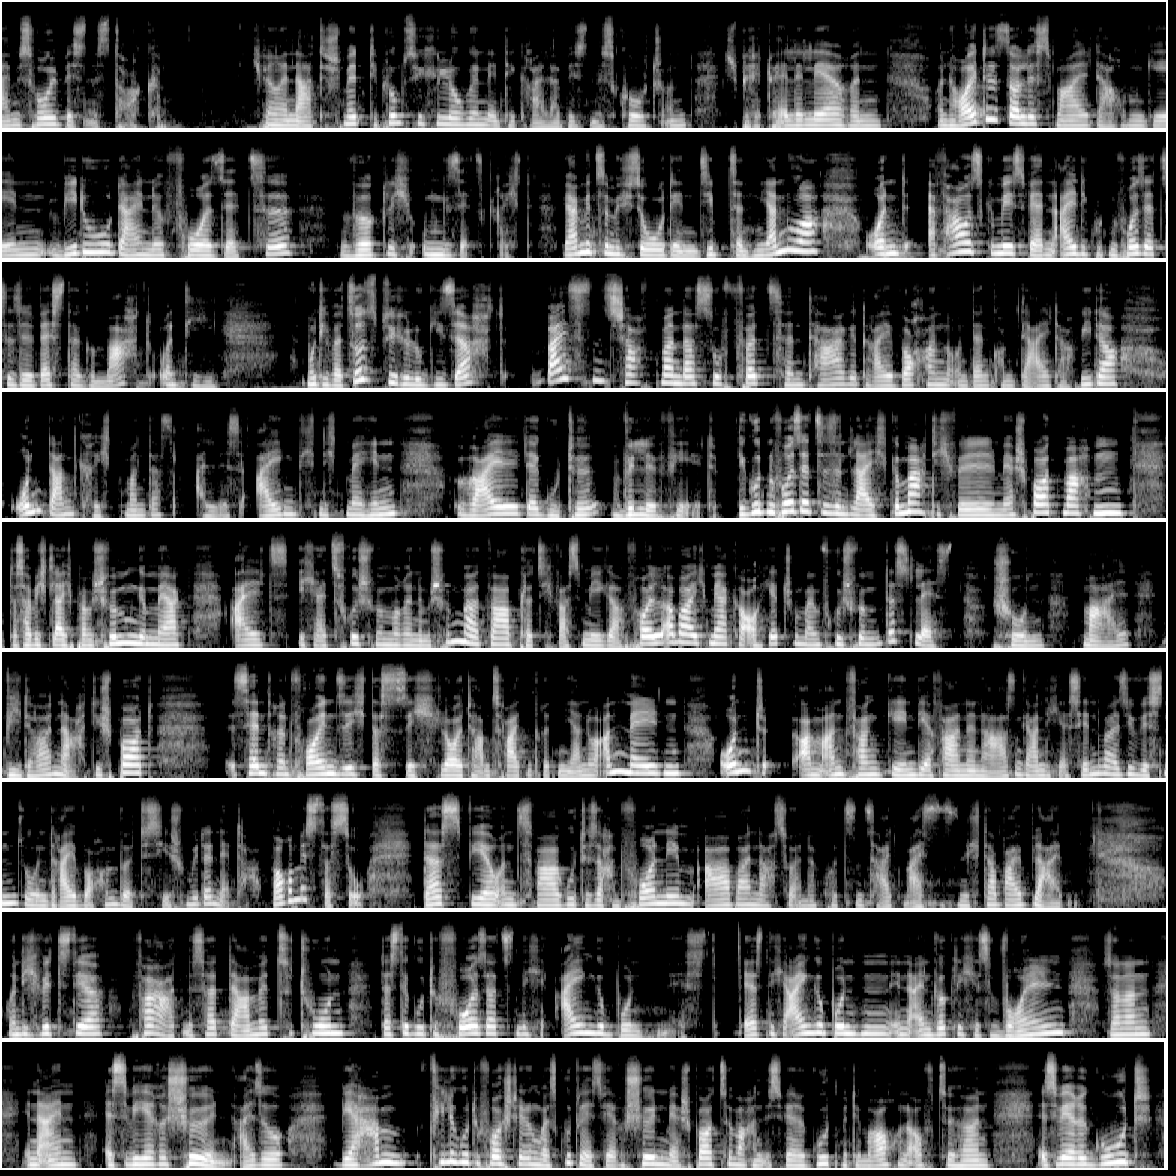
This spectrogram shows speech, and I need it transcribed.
Moin beim Soul Business Talk. Ich bin Renate Schmidt, Diplompsychologin, integraler Business Coach und spirituelle Lehrerin. Und heute soll es mal darum gehen, wie du deine Vorsätze wirklich umgesetzt kriegst. Wir haben jetzt nämlich so den 17. Januar und erfahrungsgemäß werden all die guten Vorsätze Silvester gemacht und die Motivationspsychologie sagt, meistens schafft man das so 14 Tage, drei Wochen und dann kommt der Alltag wieder und dann kriegt man das alles eigentlich nicht mehr hin, weil der gute Wille fehlt. Die guten Vorsätze sind leicht gemacht. Ich will mehr Sport machen. Das habe ich gleich beim Schwimmen gemerkt, als ich als Frühschwimmerin im Schwimmbad war. Plötzlich war es mega voll, aber ich merke auch jetzt schon beim Frühschwimmen, das lässt schon mal wieder nach. Die Sport Zentren freuen sich, dass sich Leute am 2., 3. Januar anmelden und am Anfang gehen die erfahrenen Hasen gar nicht erst hin, weil sie wissen, so in drei Wochen wird es hier schon wieder netter. Warum ist das so? Dass wir uns zwar gute Sachen vornehmen, aber nach so einer kurzen Zeit meistens nicht dabei bleiben. Und ich will es dir verraten, es hat damit zu tun, dass der gute Vorsatz nicht eingebunden ist. Er ist nicht eingebunden in ein wirkliches Wollen, sondern in ein Es wäre schön. Also wir haben viele gute Vorstellungen, was gut wäre. Es wäre schön, mehr Sport zu machen. Es wäre gut, mit dem Rauchen aufzuhören. Es wäre gut,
